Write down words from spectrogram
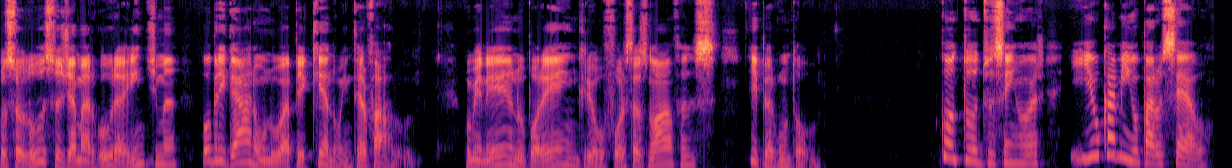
Os soluços de amargura íntima obrigaram-no a pequeno intervalo. O menino, porém, criou forças novas e perguntou. Contudo, senhor, e o caminho para o céu?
